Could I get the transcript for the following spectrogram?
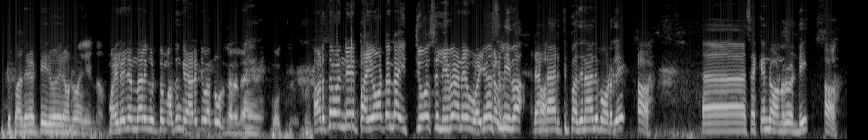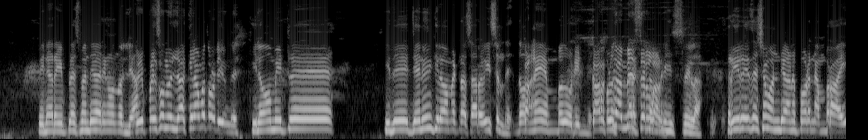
ഒരു പതിനെട്ട് ഇരുപത് കിലോമീറ്റർ മൈലേജ് ഉണ്ടാവും. മൈലേജ് എന്തായാലും കിട്ടും. അതും ഗ്യാരണ്ടി പറഞ്ഞു കൊടുക്കാനല്ലേ ഓക്കെ അടുത്ത വണ്ടി ടയോട്ടന്റെ ഇറ്റിയോസ് ലിവ ആണ് ലിവ രണ്ടായിരത്തി പതിനാല് മോഡൽ സെക്കൻഡ് ഓണർ വണ്ടി. ആ. പിന്നെ റീപ്ലേസ്മെന്റ് കാര്യങ്ങളൊന്നും ഇല്ല റീപ്ലേസ് ഒന്നും ഇല്ല കിലോമീറ്റർ ഓടിയുണ്ട് കിലോമീറ്റർ ഇത് ജെനുവിൻ കിലോമീറ്റർ സർവീസ് ഉണ്ട്. ഇത് ഒന്നേ എൺപത് കോടി ഉണ്ട് ഉള്ളതാണ്. ഹിസ്റ്ററിയുള്ള വണ്ടിയാണ് ഇപ്പൊ ഇവിടെ നമ്പർ ആയി.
